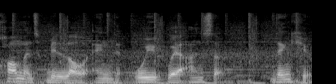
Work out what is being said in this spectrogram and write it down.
comment below and we will answer. Thank you.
